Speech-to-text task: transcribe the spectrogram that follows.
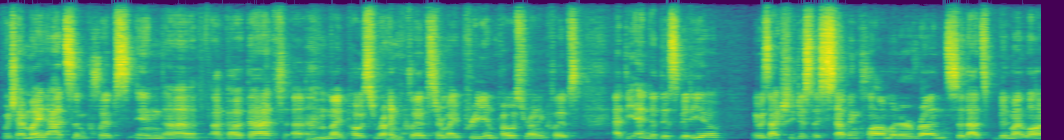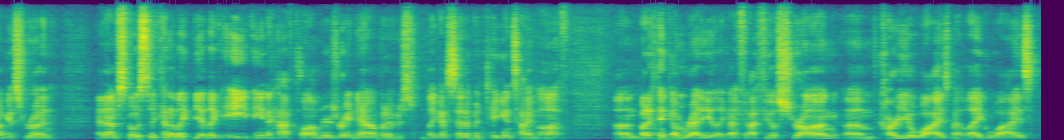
which I might add some clips in uh, about that, uh, my post-run clips or my pre and post-run clips at the end of this video. It was actually just a seven kilometer run, so that's been my longest run. and I'm supposed to kind of like be at like eight, eight and a half kilometers right now, but I've just, like I said, I've been taking time off. Um, but I think I'm ready. Like I, feel strong, um, cardio wise, my leg wise.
